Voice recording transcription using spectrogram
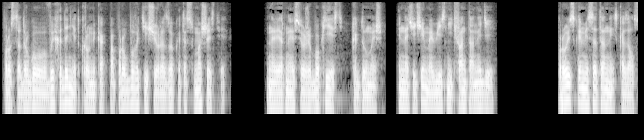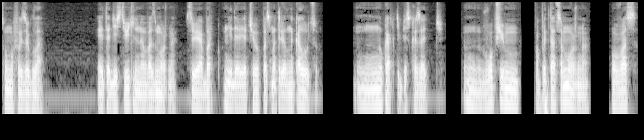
Просто другого выхода нет, кроме как попробовать еще разок это сумасшествие. Наверное, все же Бог есть, как думаешь, иначе чем объяснить фонтан идей?» «Происками сатаны», — сказал Сумов из угла. «Это действительно возможно?» Свяборг недоверчиво посмотрел на Калуцу. Ну, как тебе сказать? В общем, попытаться можно. У вас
